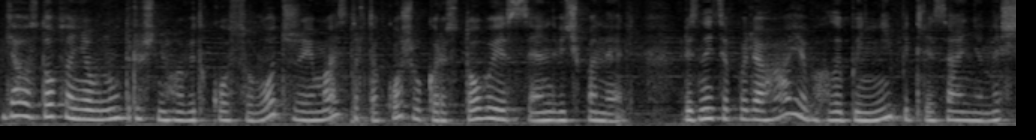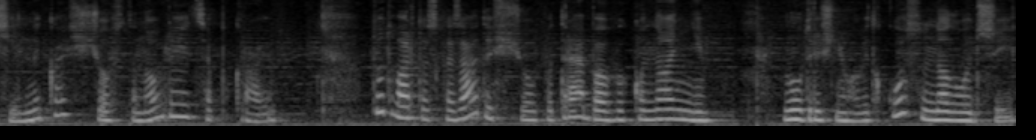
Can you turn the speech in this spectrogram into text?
Для оздоблення внутрішнього відкосу лоджії майстер також використовує сендвіч-панель. Різниця полягає в глибині підрізання нащільника, що встановлюється по краю. Тут варто сказати, що потреба в виконанні внутрішнього відкосу на лоджії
